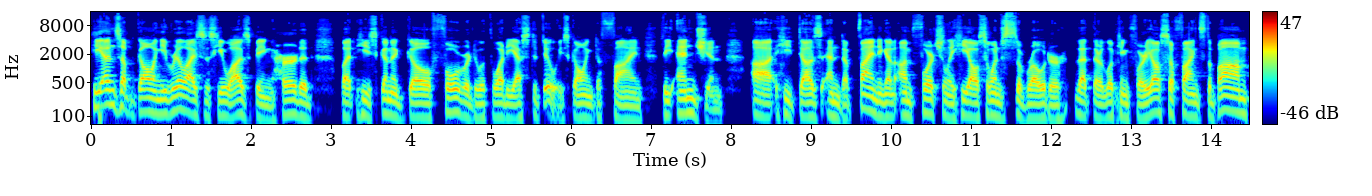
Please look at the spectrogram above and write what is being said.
he ends up going, he realizes he was being herded, but he's going to go forward with what he has to do. He's going to find the engine. Uh, he does end up finding it. Unfortunately, he also finds the rotor that they're looking for. He also finds the bomb,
